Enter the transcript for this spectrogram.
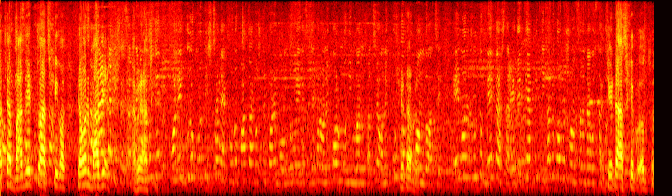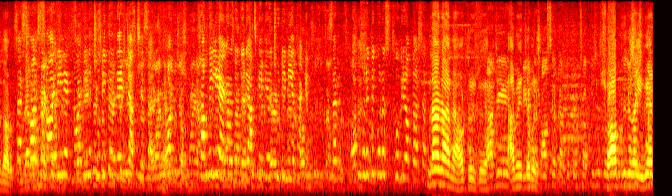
আচ্ছা বাজেট তো আজকে কথা- যেমন বাজেট আজকে অনেকগুলো প্রতিষ্ঠান এখনও পাঁচ আগস্টের পরে বন্ধ হয়ে গেছে যেখানে অনেক কর্মহীন মানুষ আছে অনেক প্রকল্প বন্ধ আছে। এই মানুষগুলো তো বেকার স্যার এদেরকে আপনি কীভাবে কর্মসংস্থানের ব্যবস্থা করবেন? সেটা আজকে তথ্য দরকার স্যার ছয় স্যার নয় দিনের নয় দিনের ছুটিতে দেশ যাচ্ছে স্যার। সব মিলিয়ে এগারো দিন যদি আজকে কেউ ছুটি নিয়ে থাকেন। স্যার অর্থনৈতিক কোনো স্থবিরতা আসার না না না অর্থনীতি বাজেট, আমি তো বলি- সংস্কার কার্যক্রম সবকিছু তো সব কিছু ইভেন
